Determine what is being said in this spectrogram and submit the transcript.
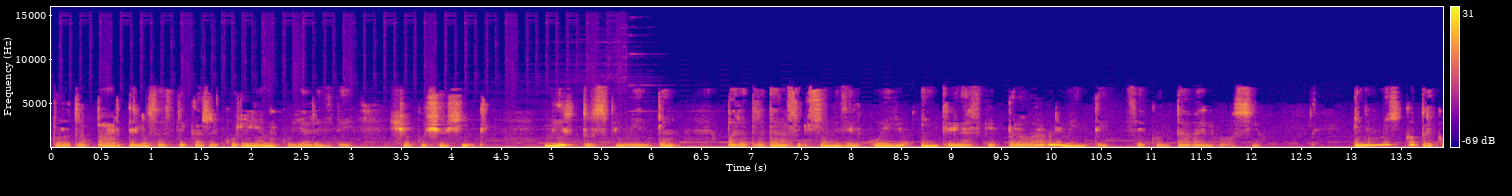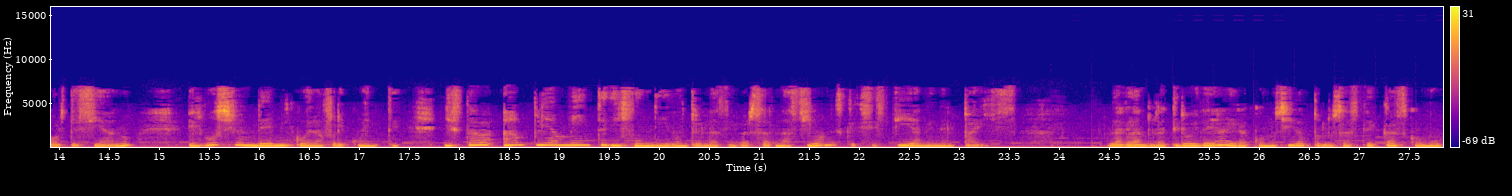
Por otra parte, los aztecas recurrían a collares de Xochitl, Mirtus pimenta, para tratar afecciones del cuello entre las que probablemente se contaba el bocio. En el México precortesiano, el bocio endémico era frecuente y estaba ampliamente difundido entre las diversas naciones que existían en el país. La glándula tiroidea era conocida por los aztecas como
